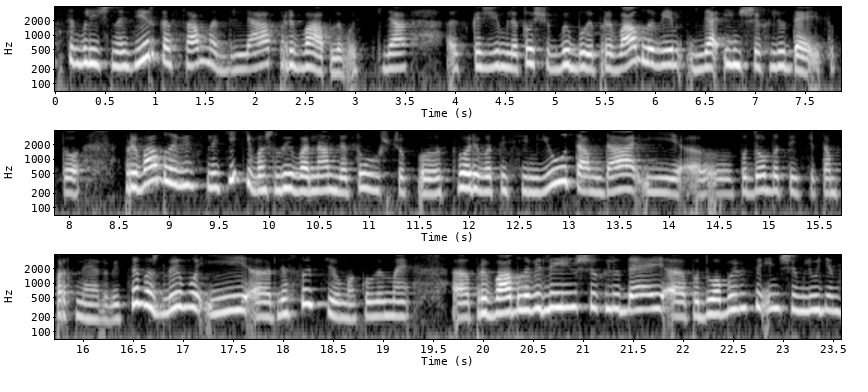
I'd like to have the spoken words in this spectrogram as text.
Символічна зірка саме для привабливості, для, е, скажімо, для того, щоб ви були привабливі для інших людей. Тобто привабливість не тільки важлива нам для того, щоб е, створювати сім'ю там, да, і е, подобатися там партнерові. Це важливо і е, для соціума, коли ми привабливі для інших людей, подобаємося іншим людям.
